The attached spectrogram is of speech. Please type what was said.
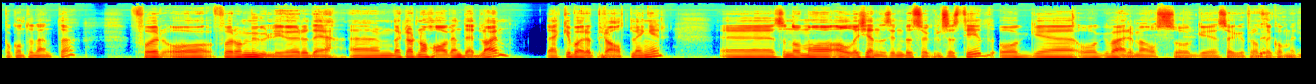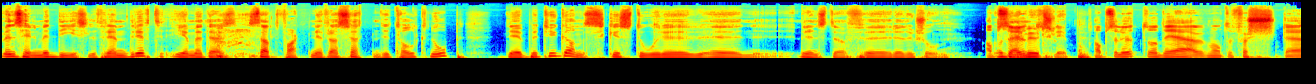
på kontinentet, for å, for å muliggjøre det. Um, det er klart, Nå har vi en deadline. Det er ikke bare prat lenger. Eh, så nå må alle kjenne sin besøkelsestid og, eh, og, være med oss og eh, sørge for at det kommer. Men selv med dieselfremdrift, i og med at dere har satt farten ned fra 17 til 12 knop, det betyr ganske stor brennstoffreduksjon. Absolutt. Og dermed utslipp. Absolutt, og det er jo på en måte første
